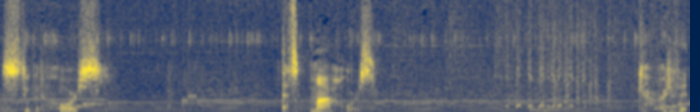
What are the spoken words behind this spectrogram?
Stupid horse. That's my horse. Got rid of it.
